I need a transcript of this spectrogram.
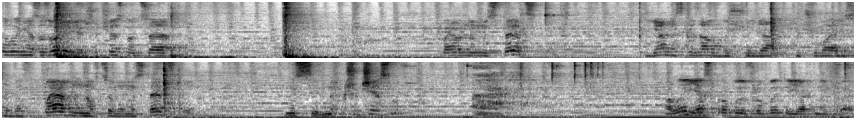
Виставлення зазорів, якщо чесно, це певне мистецтво. Я не сказав би, що я почуваю себе впевнено в цьому мистецтві. Не сильно, якщо чесно. Але я спробую зробити якнайкраще.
